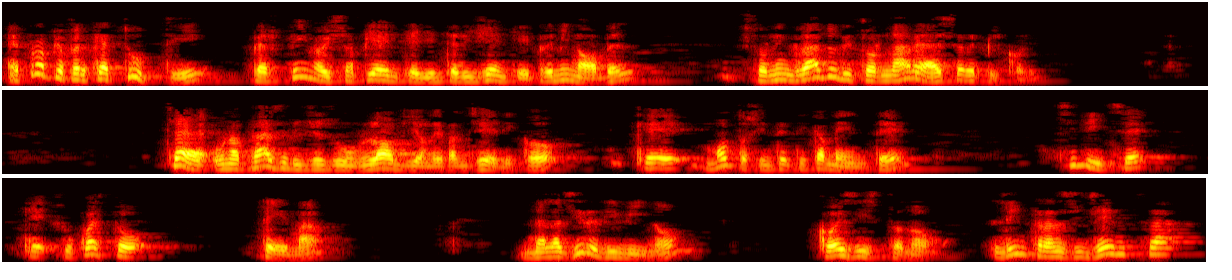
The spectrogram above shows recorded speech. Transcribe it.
E proprio perché tutti, perfino i sapienti e gli intelligenti e i premi Nobel, sono in grado di tornare a essere piccoli. C'è una frase di Gesù, un logion evangelico, che molto sinteticamente ci dice che su questo tema, nell'agire divino, coesistono l'intransigenza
